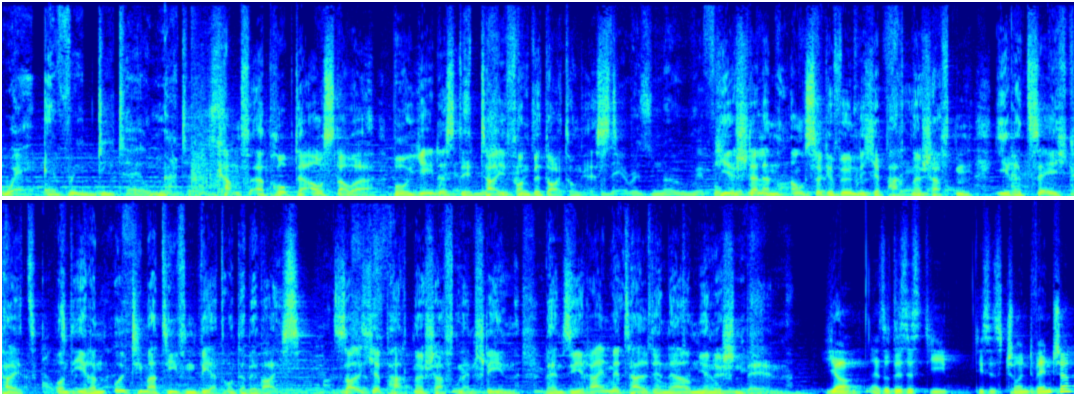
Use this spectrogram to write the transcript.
Where every detail matters. Kampferprobte Ausdauer, wo jedes Detail von Bedeutung ist. Hier stellen außergewöhnliche Partnerschaften ihre Zähigkeit und ihren ultimativen Wert unter Beweis. Solche Partnerschaften entstehen, wenn Sie Rheinmetall Denel Munition wählen. Ja, also das ist die, dieses Joint Venture.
